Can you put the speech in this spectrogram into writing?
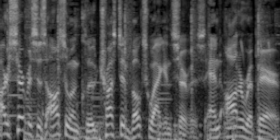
Our services also include trusted Volkswagen service and auto repair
